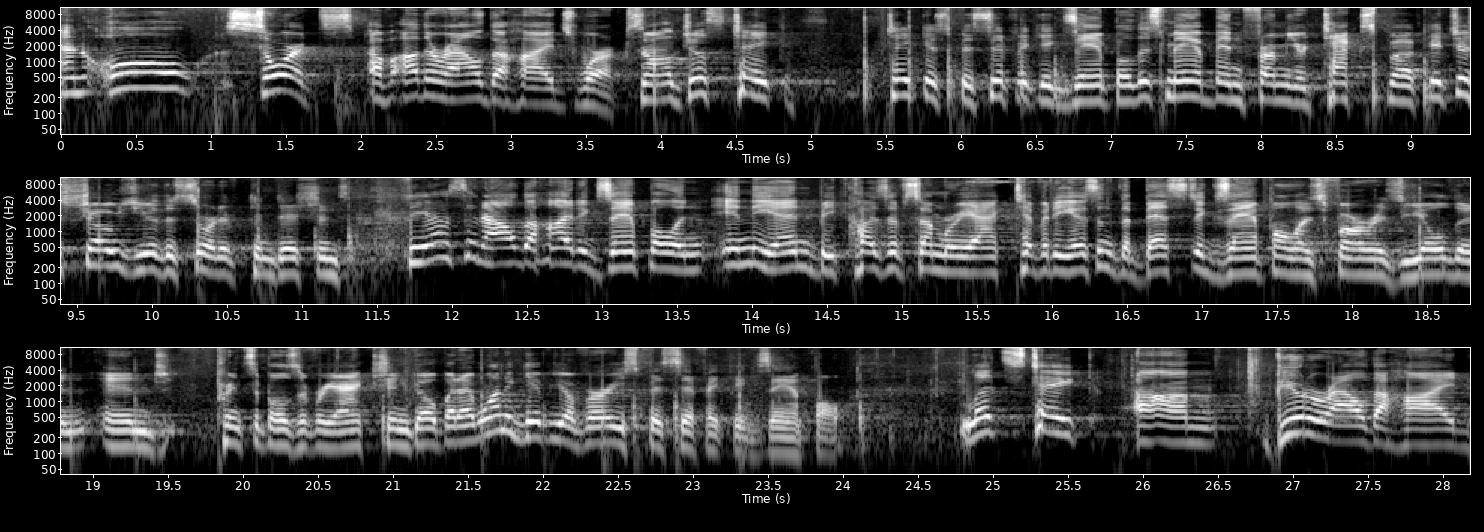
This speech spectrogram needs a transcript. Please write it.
And all sorts of other aldehydes work. So I'll just take, take a specific example. This may have been from your textbook. It just shows you the sort of conditions. The acetaldehyde example, in, in the end, because of some reactivity, isn't the best example as far as yield and, and principles of reaction go, but I want to give you a very specific example. Let's take um, butyraldehyde,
